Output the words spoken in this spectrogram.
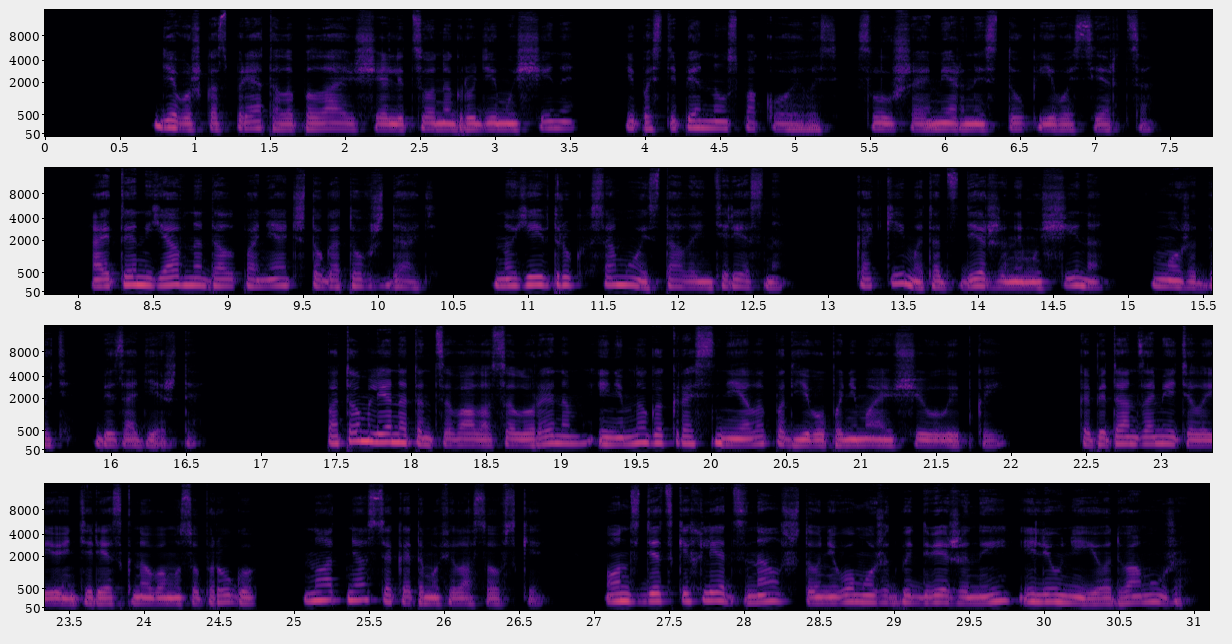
Девушка спрятала пылающее лицо на груди мужчины и постепенно успокоилась, слушая мерный стук его сердца. Айтен явно дал понять, что готов ждать, но ей вдруг самой стало интересно, каким этот сдержанный мужчина может быть без одежды. Потом Лена танцевала с Элуреном и немного краснела под его понимающей улыбкой. Капитан заметил ее интерес к новому супругу, но отнесся к этому философски. Он с детских лет знал, что у него может быть две жены или у нее два мужа.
